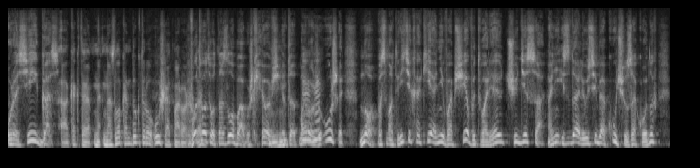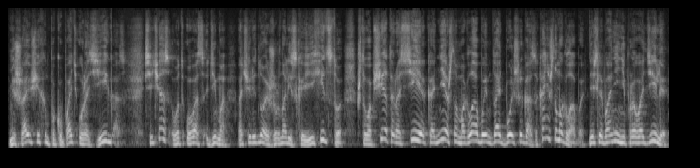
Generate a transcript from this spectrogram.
у России газ. А как-то на, зло кондуктору уши отморожу. да? Вот-вот-вот, на зло бабушки я вообще-то отморожу уши. Но посмотрите, какие они вообще вытворяют чудеса. Они издали у себя кучу законов, мешающих им покупать у России газ. Сейчас вот у вас, Дима, очередное журналистское ехидство, что вообще-то Россия, конечно, могла бы им дать больше газа. Конечно, могла бы. Если бы они не проводили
